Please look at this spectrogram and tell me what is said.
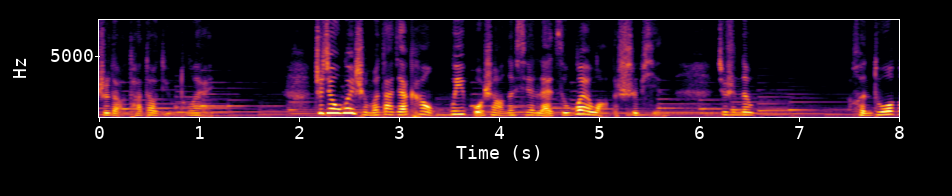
知道他到底有多爱你。这就为什么大家看微博上那些来自外网的视频，就是那很多，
